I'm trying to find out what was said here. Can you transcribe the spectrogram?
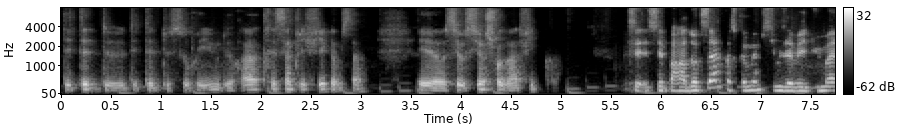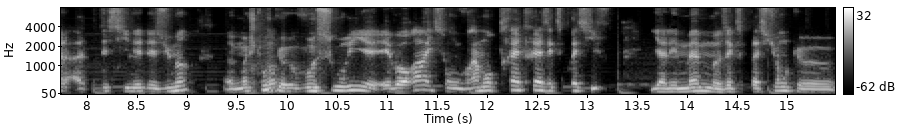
des, têtes de, des têtes de souris ou de rats très simplifiées comme ça. Et euh, c'est aussi un choix graphique. Quoi c'est paradoxal parce que même si vous avez du mal à dessiner des humains, euh, moi je trouve que vos souris et, vos rats, ils sont vraiment très très expressifs. Il y a les mêmes expressions que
